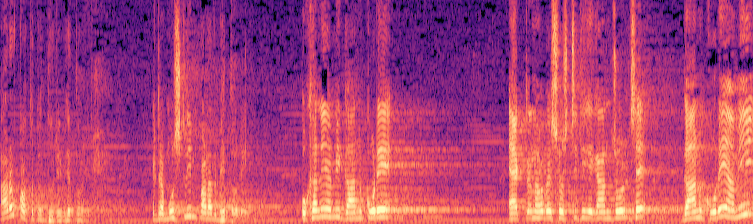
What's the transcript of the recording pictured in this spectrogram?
আরও কতটা দূরে ভেতরে? একটা মুসলিম পাড়ার ভেতরে। ওখানে আমি গান করে একটানাভাবে ষষ্ঠী থেকে গান চলছে। গান করে আমি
